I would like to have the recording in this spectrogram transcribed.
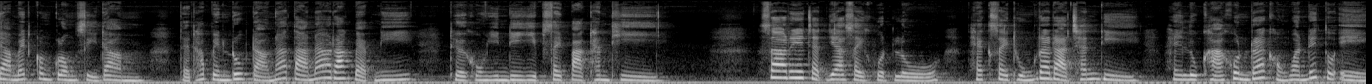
ยาเม็ดกลมๆสีดำ แต่ถ้าเป็นรูปดาวหน้าตาน่ารักแบบนี้ เธอคงยินดีหยิบใส่ปากทันทีซาเรียจัดยาใส่ขวดโหล แพ็คใส่ถุงกระดาษชั้นดี ให้ลูกค้าคนแรกของวันด้วยตัวเอง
